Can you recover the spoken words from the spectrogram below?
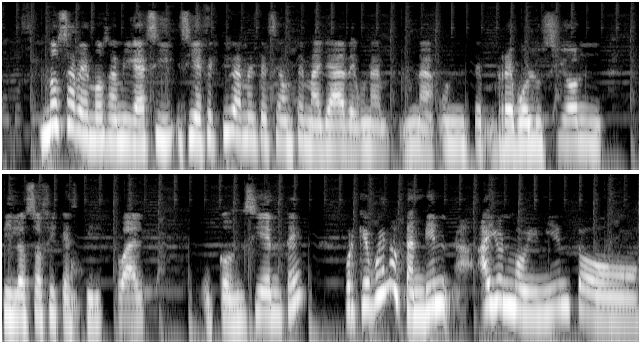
no sabemos, amiga, si, si efectivamente sea un tema ya de una, una un te- revolución filosófica, espiritual, consciente, porque bueno, también hay un movimiento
